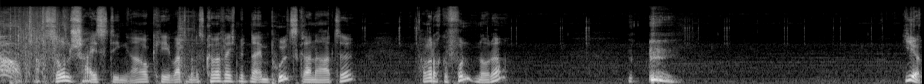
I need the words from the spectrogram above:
Ach, so ein Scheißding. Ah, okay. Warte mal, das können wir vielleicht mit einer Impulsgranate. Haben wir doch gefunden, oder? Hier.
